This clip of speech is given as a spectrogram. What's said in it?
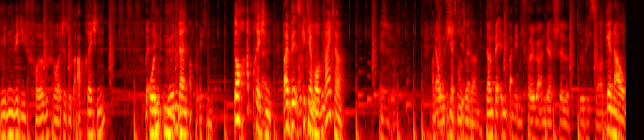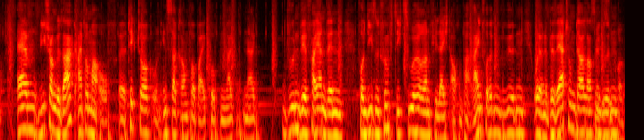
würden wir die Folge für heute sogar abbrechen. Beenden, und würden dann- abbrechen. Doch, abbrechen, weil wir, es geht ja Okay. morgen weiter. Also Ja, würde ich jetzt mal okay, so dann, sagen. dann beenden wir die Folge an der Stelle, würde ich sagen. Genau. Ähm, wie schon gesagt, einfach mal auf äh, TikTok und Instagram vorbeigucken. Na, na, würden wir feiern, wenn von diesen 50 Zuhörern vielleicht auch ein paar reinfolgen würden oder eine Bewertung da lassen würden. super.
